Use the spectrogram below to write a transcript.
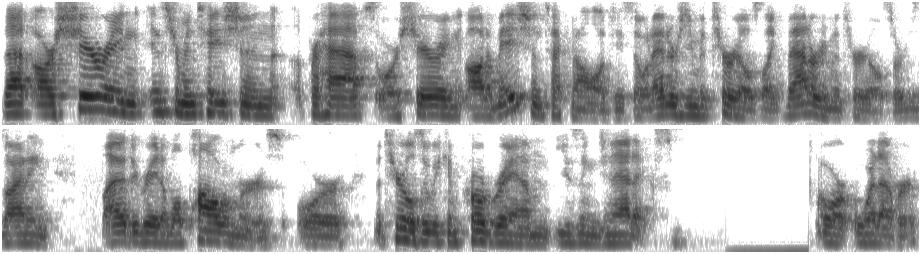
that are sharing instrumentation perhaps or sharing automation technology. So in energy materials like battery materials or designing biodegradable polymers or materials that we can program using genetics or whatever.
